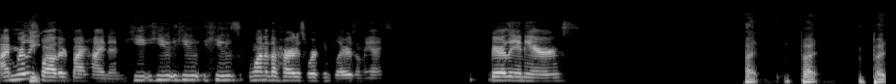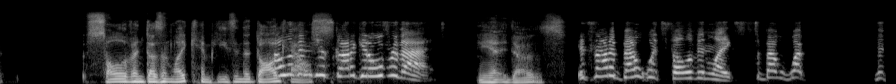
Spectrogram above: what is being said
I'm really He- bothered by Heinen. He he he he was one of the hardest working players on the ice. Barely any errors. But but but Sullivan doesn't like him. He's in the doghouse. Sullivan doghouse. just got to get over that. Yeah, he does. It's not about what Sullivan likes. It's about what the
